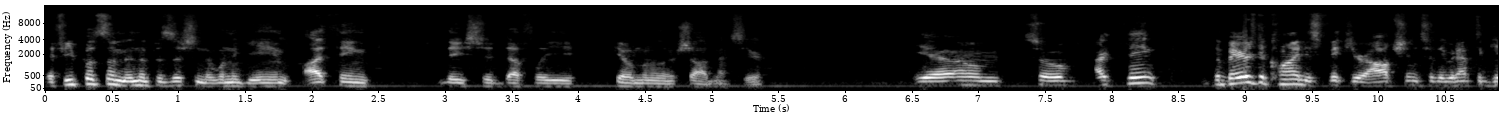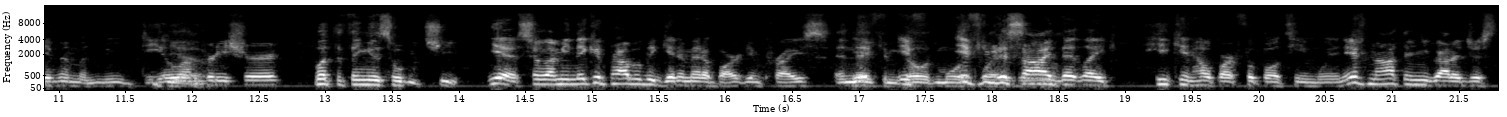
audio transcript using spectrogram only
If he puts them in the position to win the game, I think they should definitely give him another shot next year. Yeah, um, so I think the Bears declined his fifth year option, so they would have to give him a new deal, I'm pretty sure. But the thing is, he'll be cheap, Yeah, so I mean they could probably get him at a bargain price. and they if- can if- build more. If you decide that like he can help our football team win. If not, then you gotta just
